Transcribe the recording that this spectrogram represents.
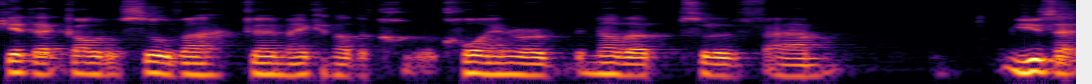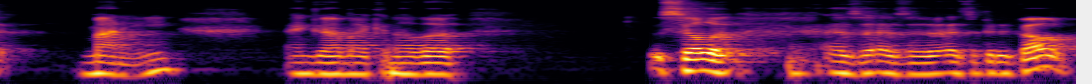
get that gold or silver, go make another coin or another sort of um, use that money and go make another sell it as a, as a, as a bit of gold.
